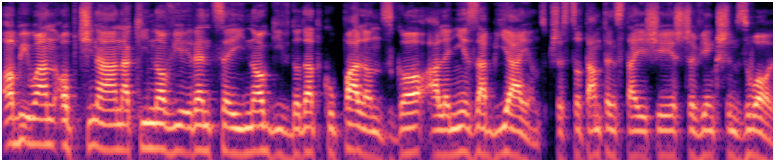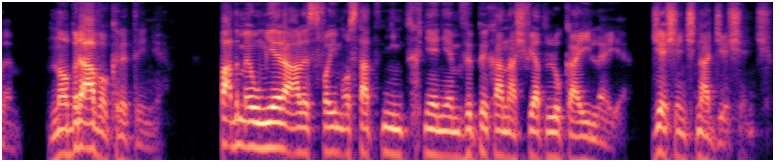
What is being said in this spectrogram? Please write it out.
Obi-Wan obcina Anakinowi ręce i nogi, w dodatku paląc go, ale nie zabijając, przez co tamten staje się jeszcze większym złolem. No brawo, kretynie. Padme umiera, ale swoim ostatnim tchnieniem wypycha na świat Luka i Leję. 10 na 10.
